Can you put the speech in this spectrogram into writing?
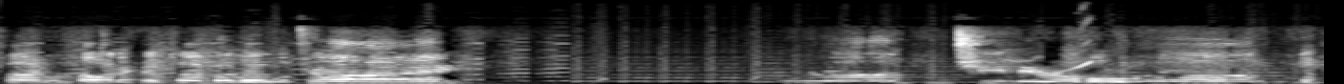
Time. I'm probably not gonna have time, but well try. Run, Chibi Robo, run!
